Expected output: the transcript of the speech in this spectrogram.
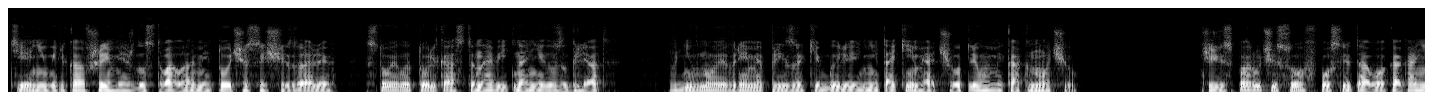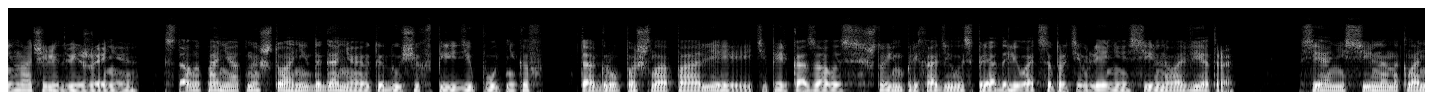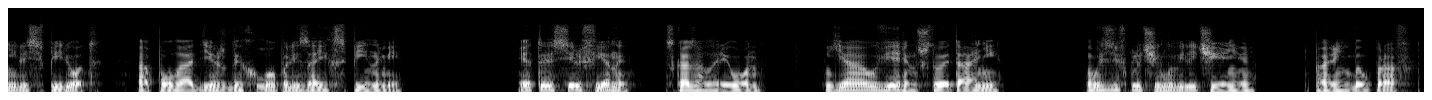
Тени, мелькавшие между стволами, тотчас исчезали, стоило только остановить на них взгляд. В дневное время призраки были не такими отчетливыми, как ночью. Через пару часов после того, как они начали движение, стало понятно, что они догоняют идущих впереди путников. Та группа шла по аллее, и теперь казалось, что им приходилось преодолевать сопротивление сильного ветра. Все они сильно наклонились вперед, а полы одежды хлопали за их спинами. Это сильфены, сказал Орион. Я уверен, что это они. Оззи включил увеличение. Парень был прав.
